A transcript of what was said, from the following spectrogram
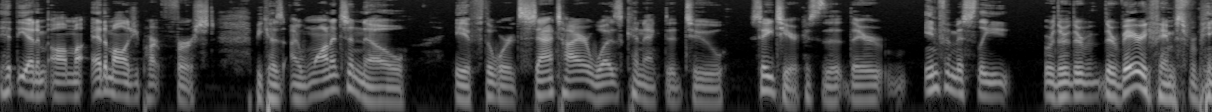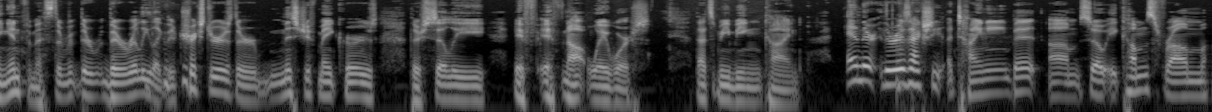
hit the etym- um, etymology part first because I wanted to know if the word satire was connected to satyr because the, they're infamously or they're they're they're very famous for being infamous. They're they're they're really like they're tricksters, they're mischief makers, they're silly, if if not way worse. That's me being kind. And there there is actually a tiny bit. Um, so it comes from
